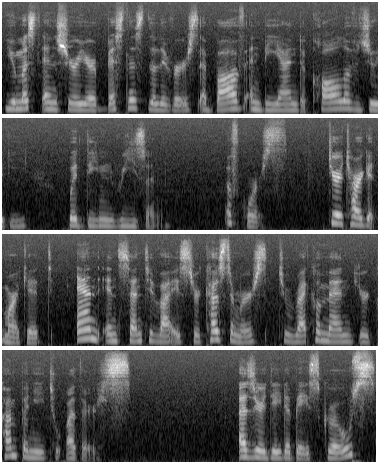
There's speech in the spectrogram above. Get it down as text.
You must ensure your business delivers above and beyond the call of duty within reason. Of course, to your target market and incentivize your customers to recommend your company to others. As your database grows,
